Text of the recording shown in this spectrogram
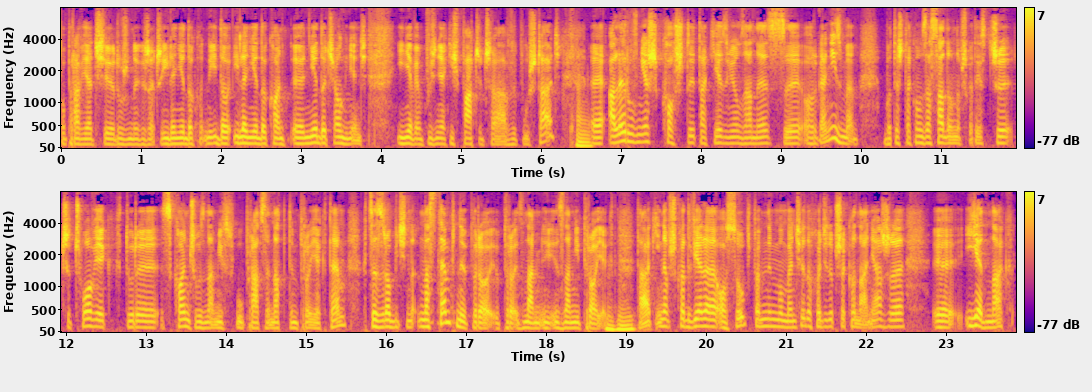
poprawiać różnych rzeczy, ile, niedoko, ile e, niedociągnięć i nie wiem, później jakieś patchy trzeba wypuszczać, tak. E, ale również koszty takie związane z organizmem, bo też taką zasadą na przykład jest, czy, czy człowiek, który skończył z nami współpracę nad tym projektem, chce zrobić następny pro, pro, z, nami, z nami projekt, mhm. tak? I na przykład wiele osób w pewnym momencie dochodzi do przekonania, że y, jednak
